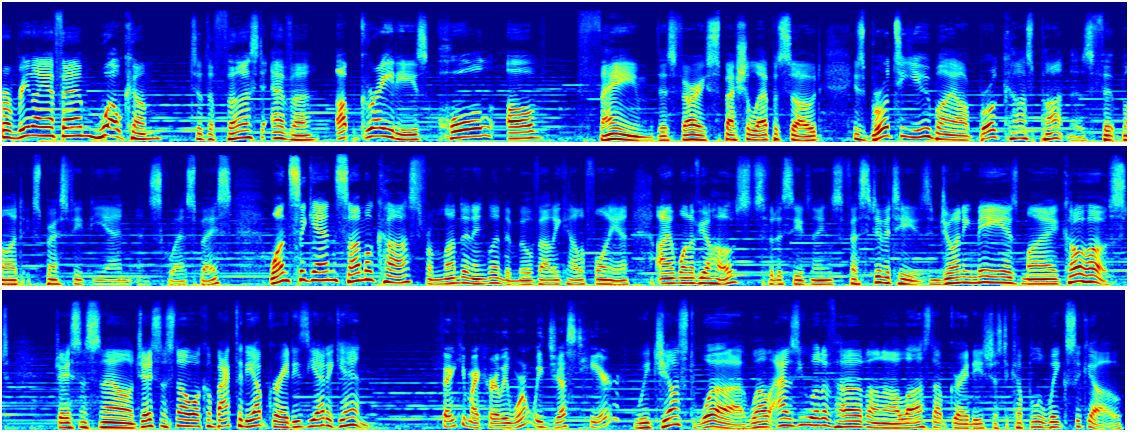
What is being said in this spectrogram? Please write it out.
From Relay FM, welcome to the first ever Upgradies Hall of Fame. This very special episode is brought to you by our broadcast partners Fitbod, ExpressVPN, and Squarespace. Once again, simulcast from London, England, and Mill Valley, California. I am one of your hosts for this evening's festivities, and joining me is my co host, Jason Snell. Jason Snell, welcome back to the Upgradies yet again. Thank you, Myke Hurley. Weren't we just here? We just were. Well, as you will have heard on our last Upgradies just a couple of weeks ago,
